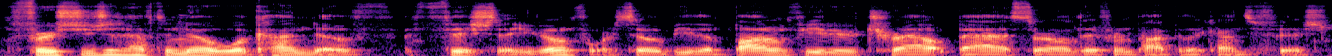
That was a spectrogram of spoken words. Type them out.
first you just have to know what kind of fish that you're going for. So it'd be the bottom feeder, trout, bass, they're all different popular kinds of fish.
